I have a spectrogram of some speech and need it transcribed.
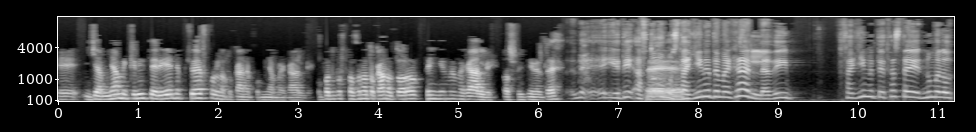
ε, για μια μικρή εταιρεία είναι πιο εύκολο να το κάνει από μια μεγάλη. Οπότε προσπαθώ να το κάνω τώρα πριν γίνουμε μεγάλη, όσο γίνεται. Ναι, ε, γιατί αυτό ε... όμως θα γίνεται μεγάλη, δηλαδή θα, γίνετε, θα είστε νούμερο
